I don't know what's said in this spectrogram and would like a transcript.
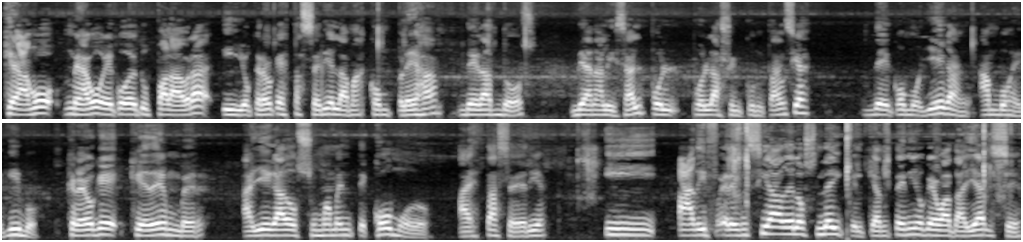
que hago, me hago eco de tus palabras y yo creo que esta serie es la más compleja de las dos de analizar por, las circunstancias de cómo llegan ambos equipos. Creo que, que Denver ha llegado sumamente cómodo a esta serie y a diferencia de los Lakers que han tenido que batallarse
